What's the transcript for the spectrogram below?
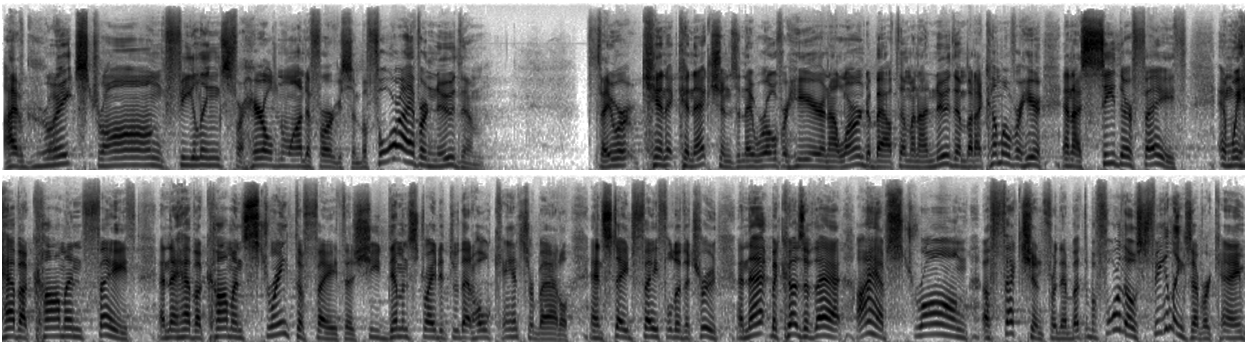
I have great, strong feelings for Harold and Wanda Ferguson. Before I ever knew them, they were connections and they were over here and I learned about them and I knew them, but I come over here and I see their faith and we have a common faith and they have a common strength of faith as she demonstrated through that whole cancer battle and stayed faithful to the truth. And that, because of that, I have strong affection for them. But before those feelings ever came,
